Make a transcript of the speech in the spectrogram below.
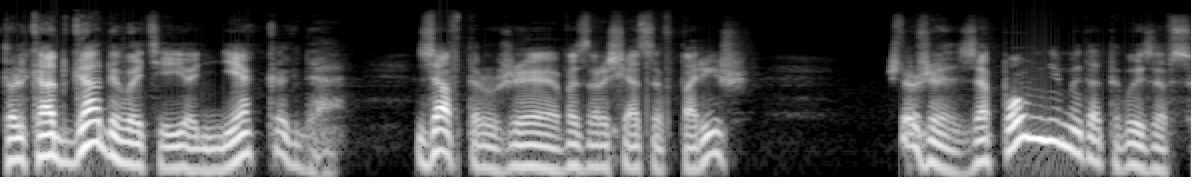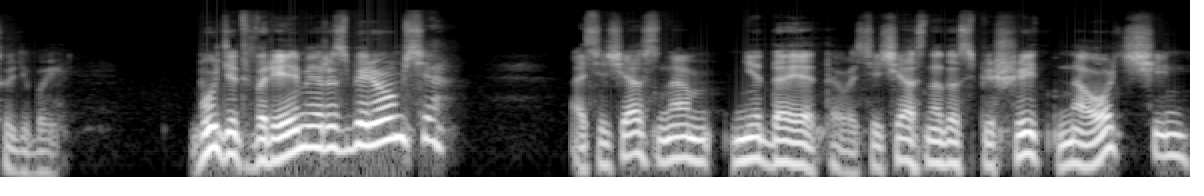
Только отгадывать ее некогда. Завтра уже возвращаться в Париж. Что же, запомним этот вызов судьбы. Будет время, разберемся. А сейчас нам не до этого. Сейчас надо спешить на очень,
